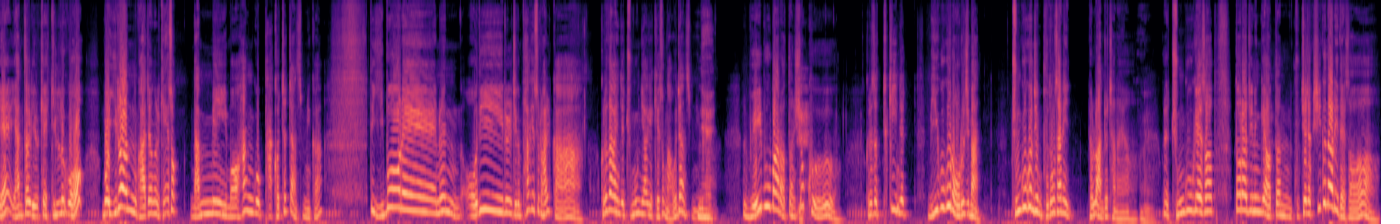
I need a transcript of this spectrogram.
예 양털 이렇게 기르고 뭐 이런 과정을 계속 남미 뭐 한국 다 거쳤지 않습니까? 근데 이번에는 어디를 지금 타겟으로 할까? 그러다가 이제 중국 이야기 계속 나오지 않습니까? 네. 외부발 어떤 쇼크. 그래서 특히 이제 미국은 오르지만 중국은 지금 부동산이 별로 안 좋잖아요. 네. 중국에서 떨어지는 게 어떤 국제적 시그널이 돼서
